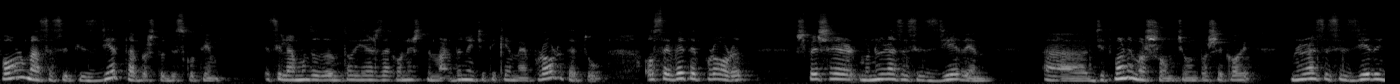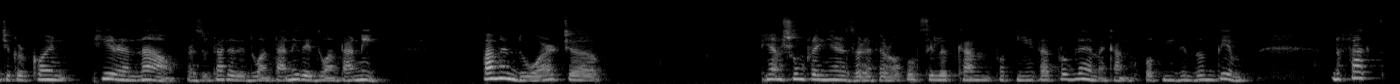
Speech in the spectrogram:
forma se si ti zgjedh ta bësh atë diskutim e cila mund të dëmtojë jashtëzakonisht edhe marrëdhënien që ti ke me eprorët e tu, ose vetë eprorët, shpeshherë mënyra se si zgjedhin, uh, gjithmonë e më shumë që unë po shikoj, mënyra se si zgjedhin që kërkojnë here and now, rezultatet i duan tani dhe i duan tani, pa menduar që janë shumë prej njerëzve rreth e rrotull, të cilët kanë po të njëjtat probleme, kanë po të njëjtin rëndim. Në fakt,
